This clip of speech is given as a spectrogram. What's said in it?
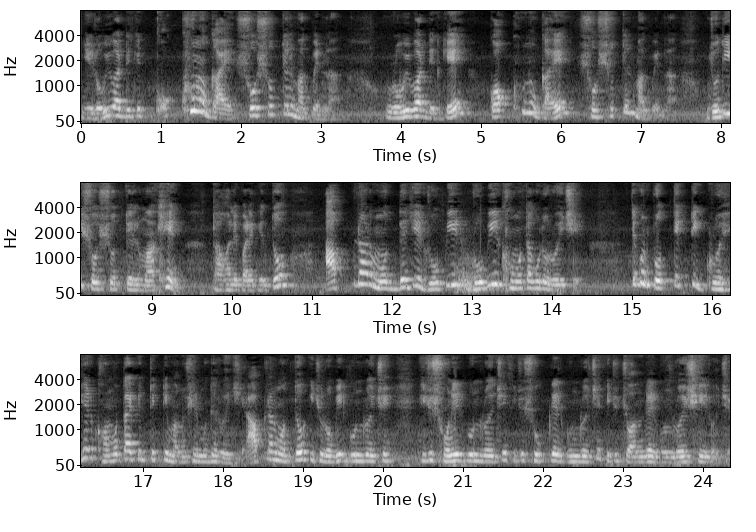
যে রবিবার দিনকে কখনো গায়ে সর্ষের তেল মাখবেন না। রবিবার দিনকে কখনো গায়ে সর্ষের তেল মাখবেন না। যদি সর্ষের তেল মাখেন, তাহলে পারে কিন্তু আপনার মধ্যে যে রবির রবির ক্ষমতাগুলো রয়েছে দেখুন, প্রত্যেকটি গ্রহের ক্ষমতা কিন্তু একটি মানুষের মধ্যে রয়েছে। আপনার মধ্যেও কিছু রবির গুণ রয়েছে, কিছু শনির গুণ রয়েছে, কিছু শুক্রের গুণ রয়েছে, কিছু চন্দ্রের গুণ রয়েছেই রয়েছে।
